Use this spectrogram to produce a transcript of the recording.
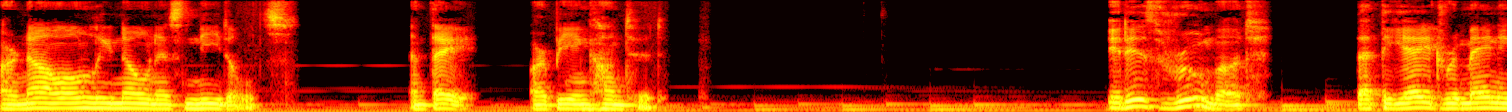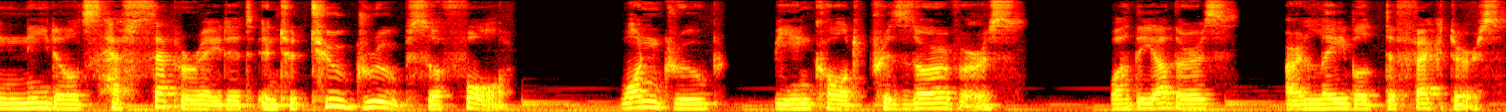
are now only known as needles, and they are being hunted. It is rumored that the eight remaining needles have separated into two groups of four. One group being called preservers, while the others are labeled defectors,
